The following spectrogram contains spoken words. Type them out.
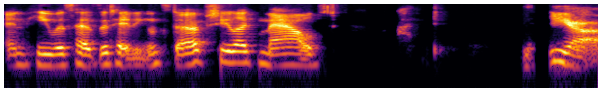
and he was hesitating and stuff, she like mouthed. Yeah,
